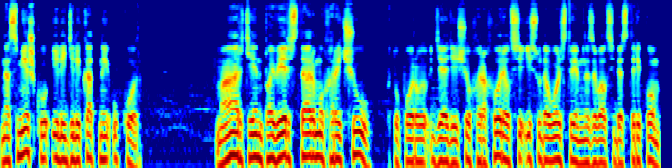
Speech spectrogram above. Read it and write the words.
насмешку или деликатный укор. «Мартин, поверь старому хрычу!» В ту пору дядя еще хорохорился и с удовольствием называл себя стариком.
